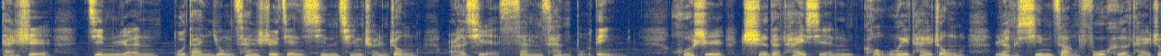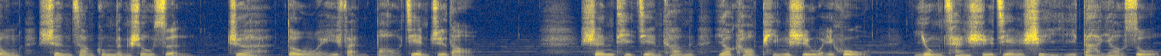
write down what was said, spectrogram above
但是今人不但用餐时间心情沉重，而且三餐不定，或是吃得太咸，口味太重，让心脏负荷太重，肾脏功能受损，这都违反保健之道。身体健康要靠平时维护。用餐时间是一大要素，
